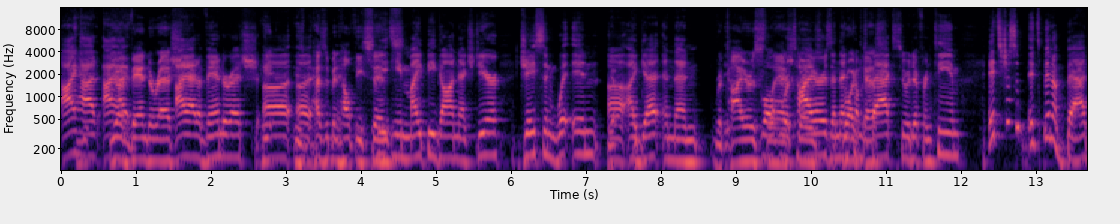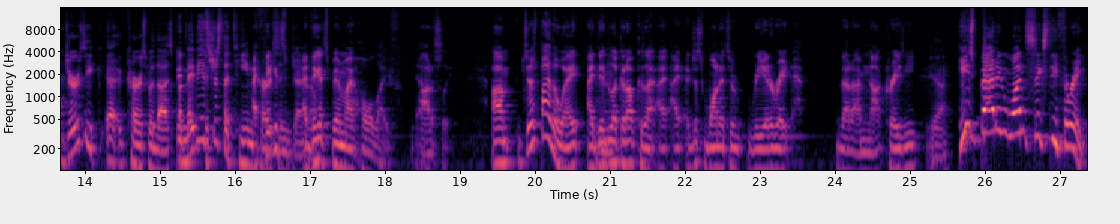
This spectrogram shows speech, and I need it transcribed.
I, I had. I you had had Van Der Esch. I had a Van Der Esch. He- Uh, uh, hasn't been healthy since. he might be gone next year. Jason Witten, uh, I get, and then Retires well, slash retires, and then comes back to a different team. It's just a, it's been a bad jersey uh, curse with us, but maybe it's it- just the team I curse think it's. in general. I think it's been my whole life, honestly. Um, just by the way, I Mm-hmm. did look it up because I, I I just wanted to reiterate that I'm not crazy. Yeah. He's batting 163.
